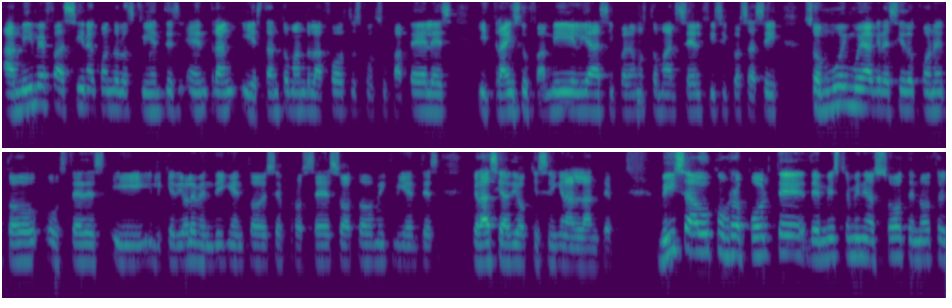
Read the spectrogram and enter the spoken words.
A mí me fascina cuando los clientes entran y están tomando las fotos con sus papeles y traen sus familias y podemos tomar selfies y cosas así. Son muy, muy agradecidos con todos ustedes y, que Dios le bendiga en todo ese proceso a todos mis clientes. Gracias a Dios que siguen adelante. Visa U con reporte de Mr. Minnesota en Notre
